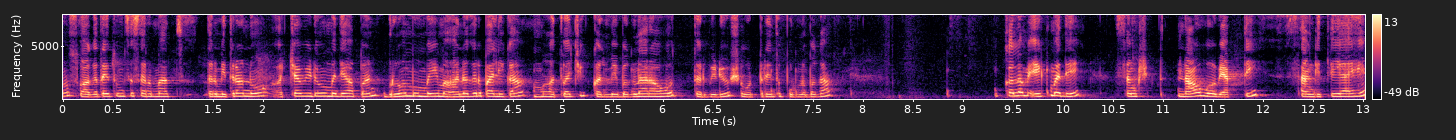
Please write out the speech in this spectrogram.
मित्रांनो स्वागत आहे तुमचं सर्वांचं. तर मित्रांनो आजच्या व्हिडिओमध्ये आपण बृहमुंबई महानगरपालिका महत्त्वाची कलमे बघणार आहोत. तर व्हिडिओ शेवटपर्यंत पूर्ण बघा. कलम एकमध्ये संक्षिप्त नाव व व्याप्ती सांगितली आहे.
